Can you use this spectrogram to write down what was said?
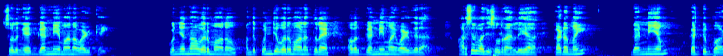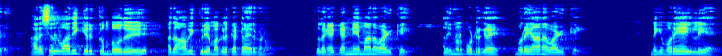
சொல்லுங்கள் கண்ணியமான வாழ்க்கை. கொஞ்சம்தான் வருமானம் அந்த கொஞ்சம் வருமானத்தில் அவர் கண்ணியமாய் வாழ்கிறார். அரசியல்வாதி சொல்கிறான் இல்லையா? கடமை கண்ணியம் கட்டுப்பாடு. அரசியல்வாதிக்கு இருக்கும்போது அது ஆவிக்குரிய மக்களுக்கு கட்டாயம் இருக்கணும். சொல்லுங்கள் கண்ணியமான வாழ்க்கை. அதில் இன்னொன்று போட்டிருக்கிறேன் முறையான வாழ்க்கை. இன்னைக்கு முறையே இல்லையே.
